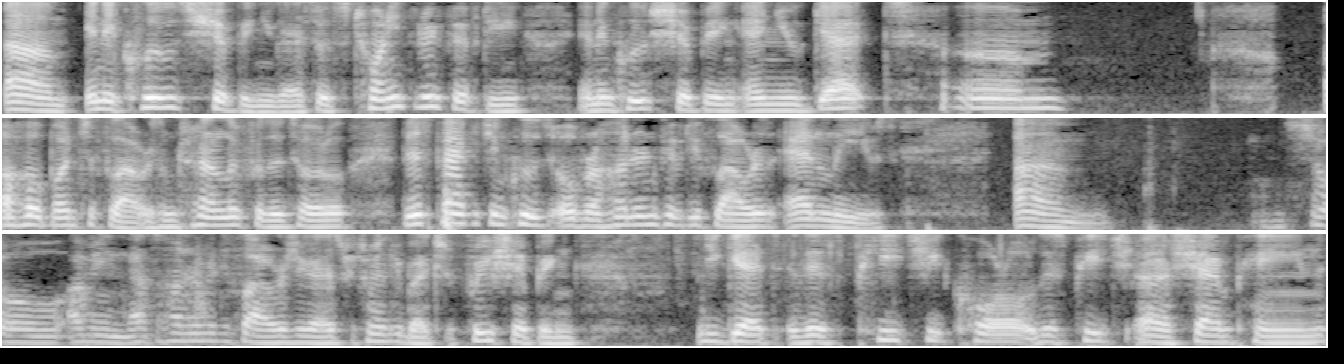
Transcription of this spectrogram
Um, it includes shipping, you guys. So it's twenty three fifty. It includes shipping, and you get um a whole bunch of flowers. I'm trying to look for the total. This package includes over 150 flowers and leaves. Um, so I mean that's 150 flowers, you guys, for 23 bucks, free shipping. You get this peachy coral, this peach uh, champagne.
